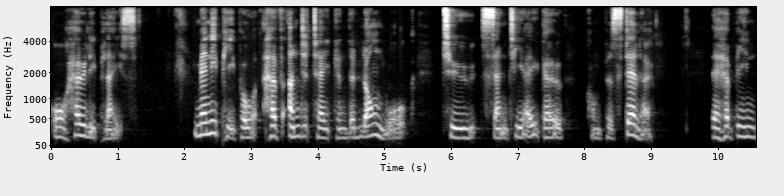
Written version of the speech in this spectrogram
or holy place. Many people have undertaken the long walk to Santiago Compostela. There have been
